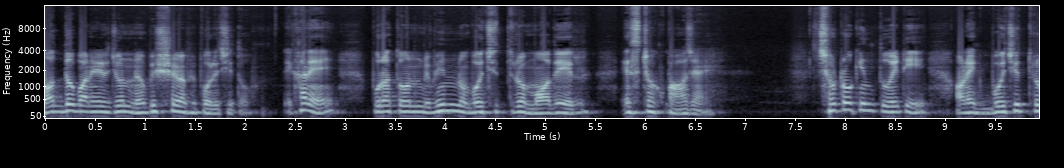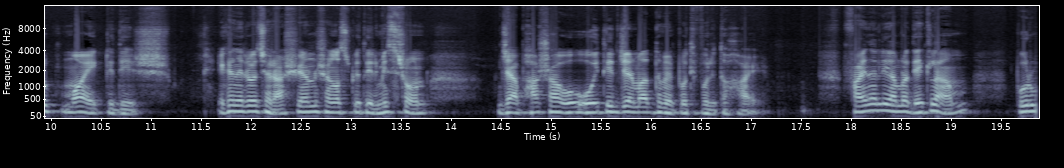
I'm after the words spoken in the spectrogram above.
মদ্যপানের জন্য বিশ্বব্যাপী পরিচিত। এখানে পুরাতন বিভিন্ন বৈচিত্র্য মদের স্টক পাওয়া যায়। ছোট কিন্তু এটি অনেক বৈচিত্র্যময় একটি দেশ। এখানে রয়েছে রাশিয়ান সংস্কৃতির মিশ্রণ, যা ভাষা ও ঐতিহ্যের মাধ্যমে প্রতিফলিত হয়। ফাইনালি আমরা দেখলাম পূর্ব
